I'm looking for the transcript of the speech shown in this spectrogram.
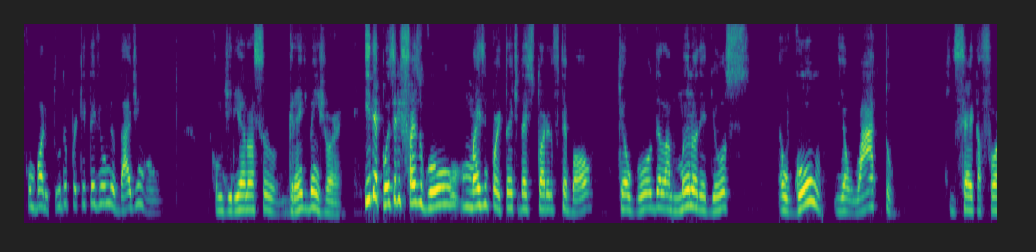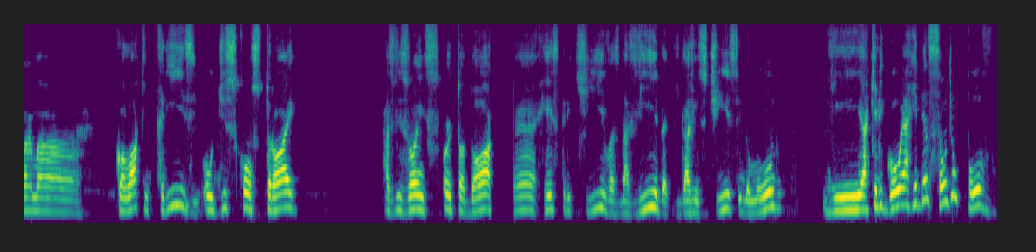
com bola e tudo porque teve humildade em gol. Como diria nosso grande Benjor. E depois ele faz o gol mais importante da história do futebol, que é o gol de la mano de Deus. É o gol e é o ato que, de certa forma, coloca em crise ou desconstrói as visões ortodoxas, né, restritivas da vida, da justiça e do mundo. E aquele gol é a redenção de um povo.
